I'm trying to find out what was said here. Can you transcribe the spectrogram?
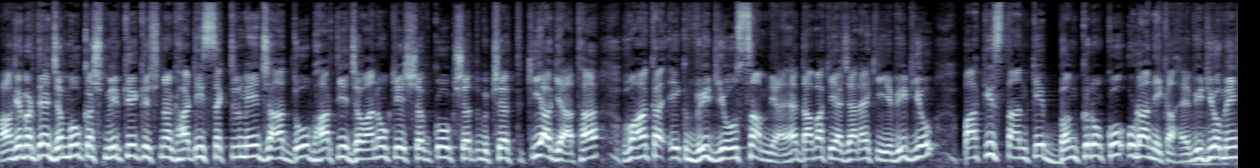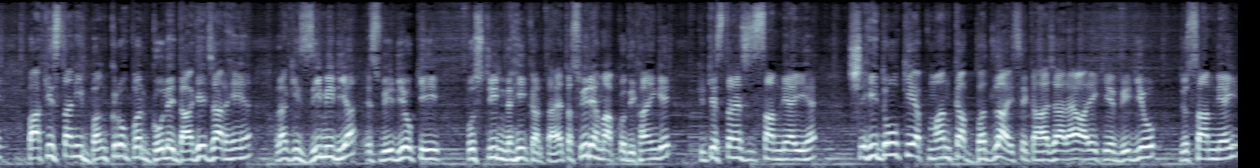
आगे बढ़ते हैं। जम्मू कश्मीर के कृष्णा घाटी सेक्टर में जहाँ दो भारतीय जवानों के शव को क्षत विक्षत किया गया था, वहाँ का एक वीडियो सामने आया है। दावा किया जा रहा है कि यह वीडियो पाकिस्तान के बंकरों को उड़ाने का है। वीडियो में पाकिस्तानी बंकरों पर गोले दागे जा रहे हैं। हालाँकि जी मीडिया इस वीडियो की पुष्टि नहीं करता है। तस्वीरें हम आपको दिखाएँगे कि किस तरह से सामने आई है। शहीदों के अपमान का बदला इसे कहा जा रहा है और एक ये वीडियो जो सामने आई,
